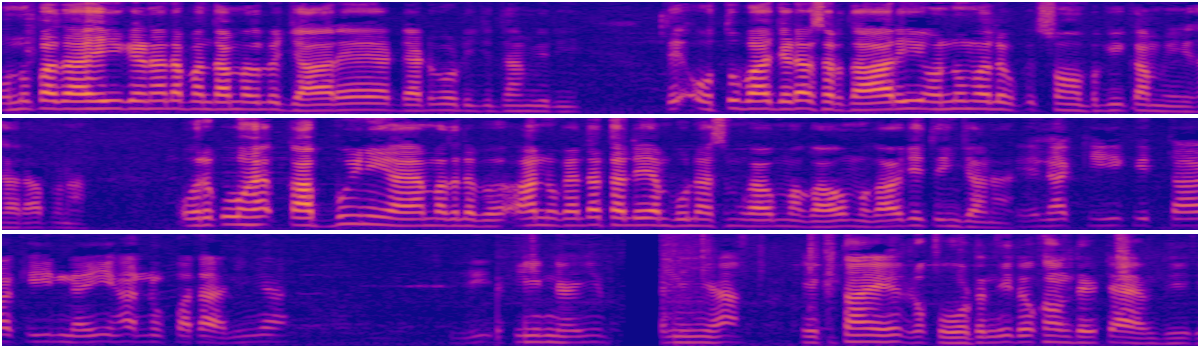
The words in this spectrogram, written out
ਉਹਨੂੰ ਪਤਾ ਸੀ ਕਿ ਇਹਨਾਂ ਦਾ ਬੰਦਾ ਮਤਲਬ ਜਾ ਰਿਹਾ ਆ ਡੈੱਡ ਬੋਡੀ ਜਿੱਦਾਂ ਮੇਰੀ। ਤੇ ਉਸ ਤੋਂ ਬਾਅਦ ਜਿਹੜਾ ਸਰਦਾਰ ਹੀ ਉਹਨੂੰ ਮਤਲਬ ਸੌਂਪ ਗਈ ਕੰਮ ਇਹ ਸਾਰਾ ਆਪਣਾ। ਕੋਲ ਹੈ- ਕਾਬੂ ਹੀ ਨਹੀਂ ਆਇਆ ਮਤਲਬ ਸਾਨੂੰ ਕਹਿੰਦਾ ਥੱਲੇ ਐਂਬੂਲੈਂਸ ਮੰਗਾਓ ਮੰਗਾਓ ਮੰਗਾਓ ਜੇ ਤੁਸੀਂ ਜਾਣਾ। ਇਹਨਾਂ ਕੀ ਕੀਤਾ ਕੀ ਨਹੀਂ ਸਾਨੂੰ ਪਤਾ ਨਹੀਂ ਆ। ਜੀ ਕੀ ਨਹੀਂ ਪਤਾ ਨਹੀਂ ਆ। ਇੱਕ ਤਾਂ ਇਹ ਰਿਪੋਰਟ ਨਹੀਂ ਦਿਖਾਉਂਦੇ ਟਾਈਮ ਦੀ।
